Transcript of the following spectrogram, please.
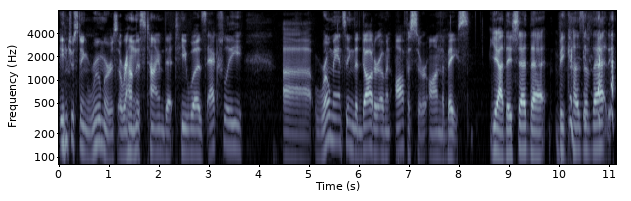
interesting rumors around this time that he was actually uh, romancing the daughter of an officer on the base. Yeah, they said that because of that,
